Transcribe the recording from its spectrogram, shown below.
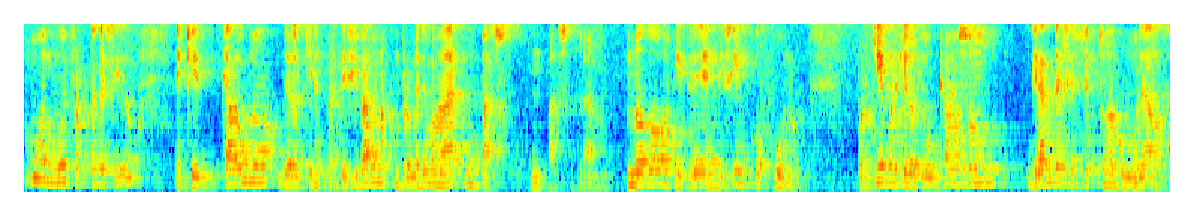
muy, muy fortalecido, es que cada uno de los quienes participamos nos comprometemos a dar un paso. Un paso, claro. No dos, ni tres, ni cinco, uno. ¿Por qué? Porque lo que buscamos son grandes efectos acumulados.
